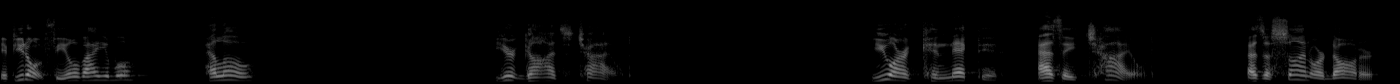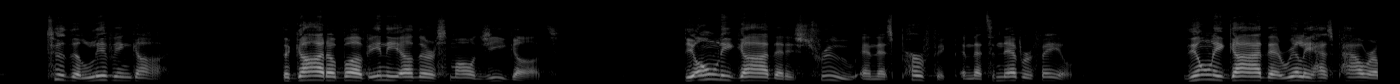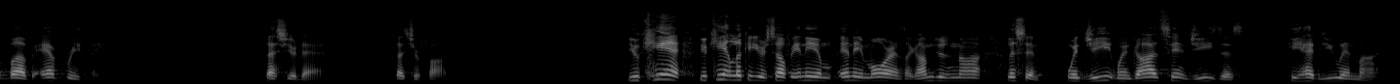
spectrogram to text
if you don't feel valuable, hello, you're God's child. You are connected as a child, as a son or daughter, to the living God, the God above any other small g gods, the only God that is true and that's perfect and that's never failed. The only God that really has power above everything. That's your dad. That's your father. You can't, you can't look at yourself any anymore and it's like, I'm just not. Listen, when, G, when God sent Jesus, he had you in mind.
